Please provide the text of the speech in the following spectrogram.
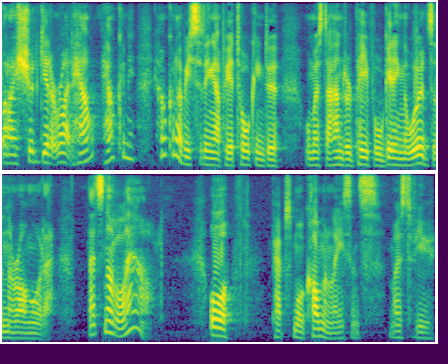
but I should get it right. How, how, can, how can I be sitting up here talking to almost 100 people getting the words in the wrong order? That's not allowed. Or perhaps more commonly, since most of you,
